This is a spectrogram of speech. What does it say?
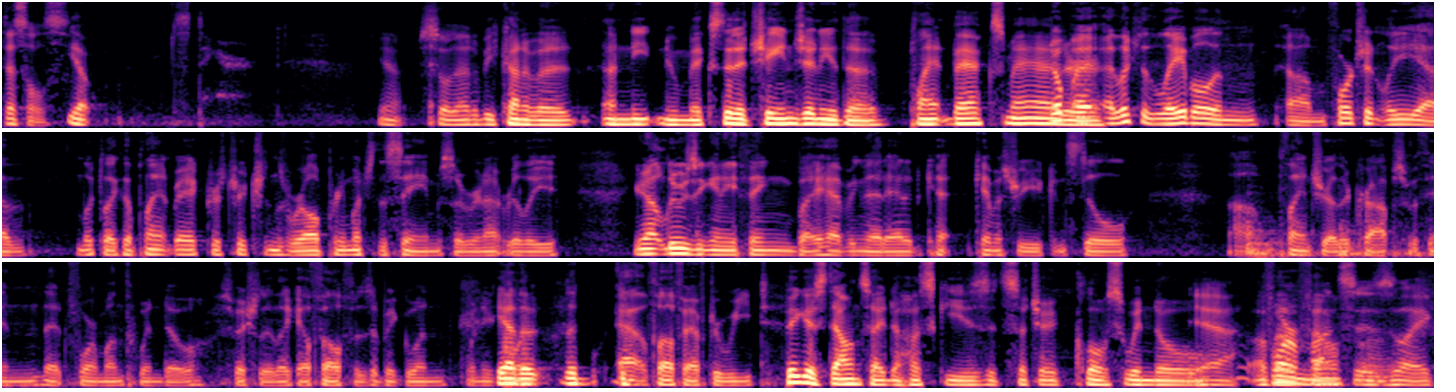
thistles. Yep. Stinger. Yeah. So that'll be kind of a, a neat new mix. Did it change any of the plant backs, Matt? Nope, I, I looked at the label, and um, fortunately, yeah, looked like the plant back restrictions were all pretty much the same. So we're not really, you're not losing anything by having that added che- chemistry. You can still um, plant your other crops within that four month window. Especially like alfalfa is a big one when you're Yeah, going the- the- the- alfalfa after wheat. biggest downside to Husky is it's such a close window. Yeah. of Four alfalfa. months is like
